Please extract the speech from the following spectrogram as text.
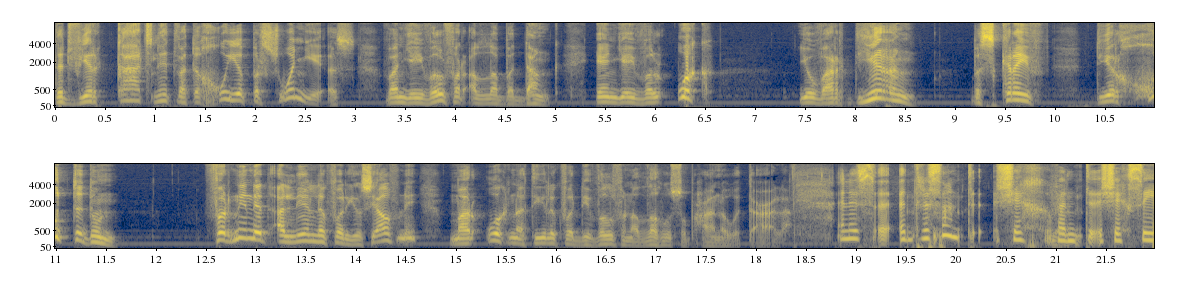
dit weerkaats net wat 'n goeie persoon jy is, want jy wil vir Allah bedank en jy wil ook jou waardering beskryf deur goed te doen vir nie net alleenlik vir jouself nie, maar ook natuurlik vir die wil van Allah subhanahu wa ta'ala. En is uh, interessant Sheikh ja. want Sheikh sê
